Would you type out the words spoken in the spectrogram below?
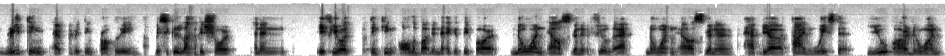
rethink everything properly, basically life is short. And then if you are thinking all about the negative part, no one else gonna feel that. No one else gonna have their time wasted. You are the one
